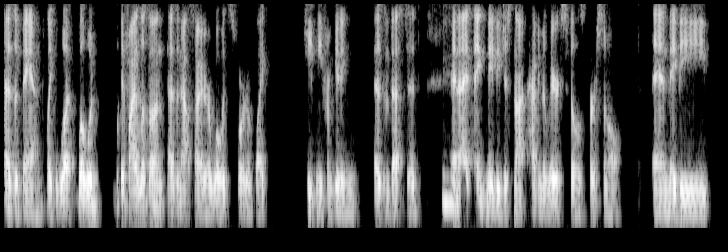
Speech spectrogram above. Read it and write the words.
as a band like what what would if I looked on as an outsider what would sort of like keep me from getting as invested Mhm. and i think maybe just not having the lyrics feel as personal and maybe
